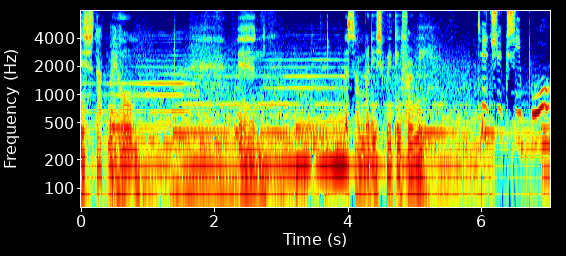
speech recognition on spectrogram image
This is not my home. And somebody's waiting for me. Si Trixie po?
